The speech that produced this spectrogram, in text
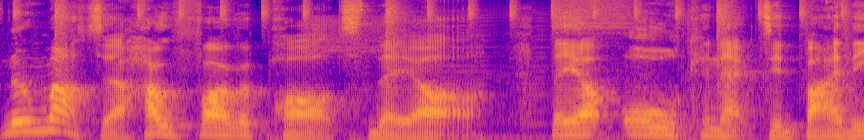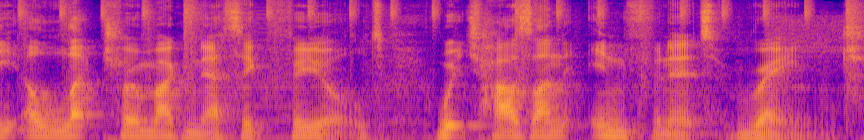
no matter how far apart they are. They are all connected by the electromagnetic field, which has an infinite range.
